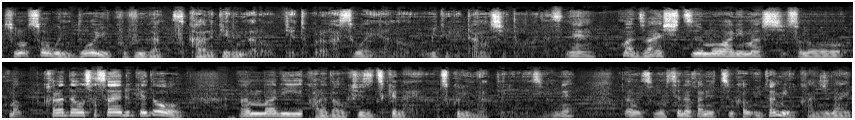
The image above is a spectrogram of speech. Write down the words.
その装具にどういう工夫が使われているんだろうっていうところがすごいあの見てて楽しいところですね。まあ材質もありますしその、まあ、体を支えるけどあんまり体を傷つけない作りになってるんですよね。だからその背中に痛みを感じない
